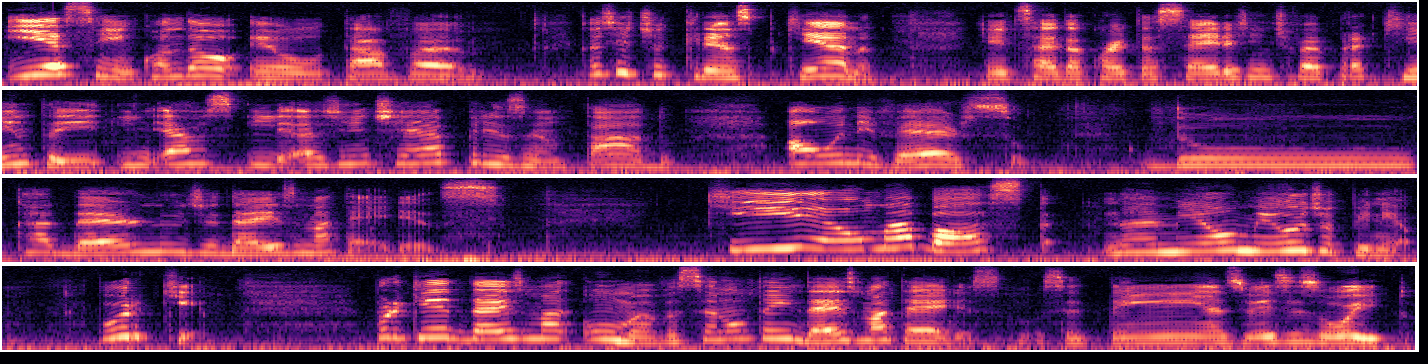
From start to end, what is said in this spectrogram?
E assim, quando eu, eu tava. Quando a gente é criança pequena, a gente sai da quarta série, a gente vai pra quinta e, e a, a gente é apresentado ao universo do caderno de 10 matérias. Que é uma bosta, na minha humilde opinião. Por quê? Porque 10 uma, você não tem 10 matérias, você tem às vezes 8,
